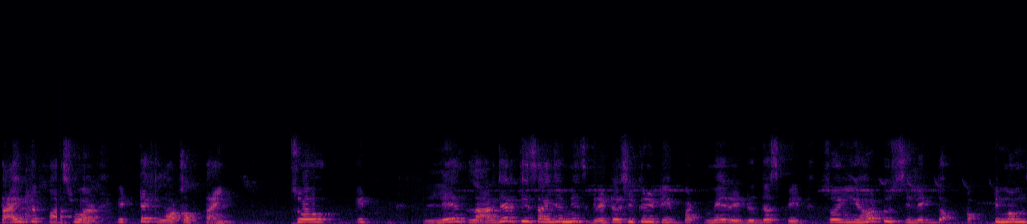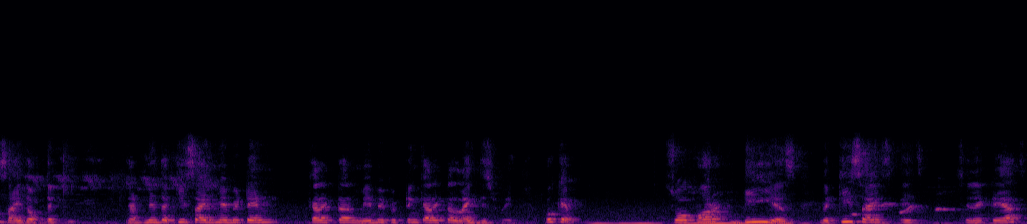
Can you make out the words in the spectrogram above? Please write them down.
type the password it takes lots of time. So it larger key size means greater security but may reduce the speed. So you have to select the optimum size of the key. That means the key size may be 10 character maybe 15 character like this way. Okay. So for DES the key size is selected as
